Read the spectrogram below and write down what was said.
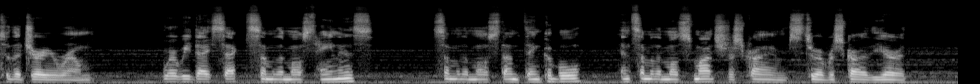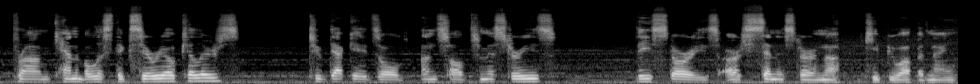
to the jury room, where we dissect some of the most heinous, some of the most unthinkable, and some of the most monstrous crimes to ever scar the earth. From cannibalistic serial killers to decades old unsolved mysteries, these stories are sinister enough to keep you up at night.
